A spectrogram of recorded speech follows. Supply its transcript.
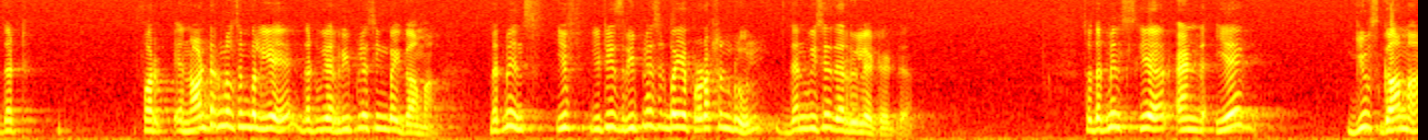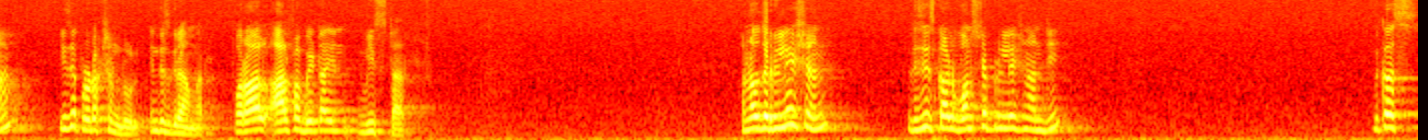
that for a non terminal symbol A that we are replacing by gamma. That means, if it is replaced by a production rule then we say they are related. So, that means here and A gives gamma is a production rule in this grammar for all alpha beta in V star. And now, the relation this is called one step relation on G because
